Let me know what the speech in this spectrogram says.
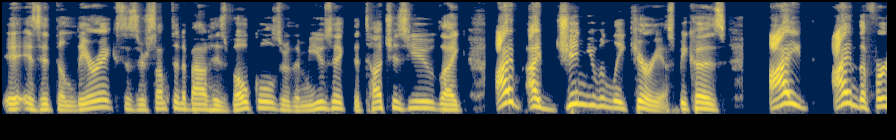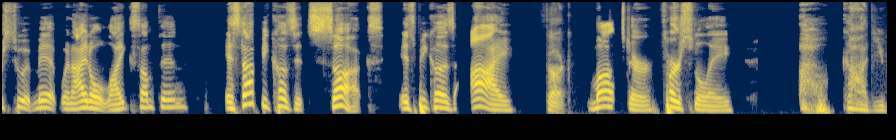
is it the lyrics is there something about his vocals or the music that touches you like i i'm genuinely curious because i i'm the first to admit when i don't like something it's not because it sucks it's because i fuck. monster personally oh god you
